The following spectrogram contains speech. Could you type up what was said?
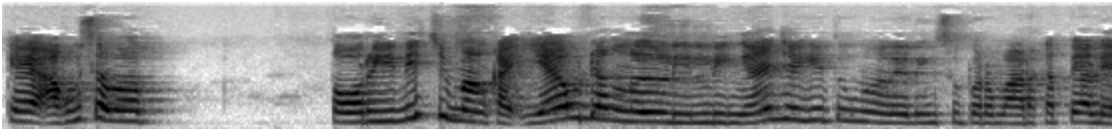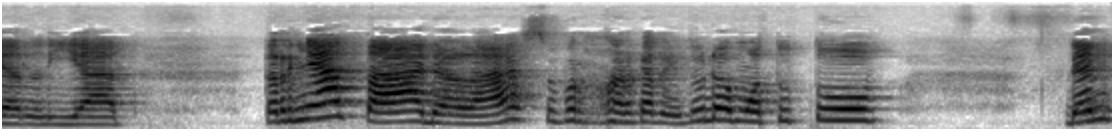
kayak aku sama Tori ini cuma kayak ya udah ngeliling aja gitu ngeliling supermarket ya lihat-lihat. Ternyata adalah supermarket itu udah mau tutup. Dan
